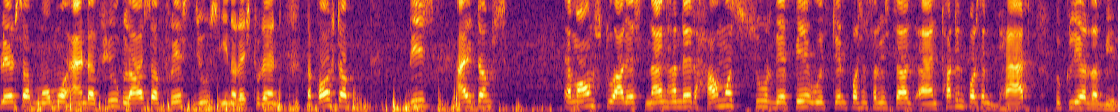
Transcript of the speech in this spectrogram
plates of momo and a few glass of fresh juice in a restaurant. The cost of these items amounts to rs 900 how much should they pay with 10% service charge and 13% vat to clear the bill?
